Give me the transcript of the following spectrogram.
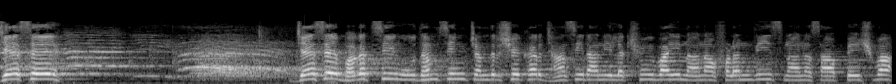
जैसे जैसे भगत सिंह, ऊधम सिंह, चंद्रशेखर, झांसी रानी, लक्ष्मीबाई, नाना फडणवीस, नाना साहब पेशवा,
